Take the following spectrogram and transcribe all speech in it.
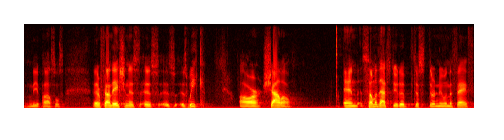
and the apostles, their foundation is, is, is, is weak or shallow. And some of that's due to just they're new in the faith.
